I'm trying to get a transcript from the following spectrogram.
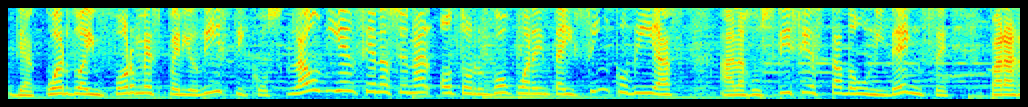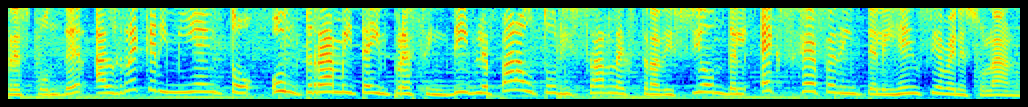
De acuerdo a informes periodísticos, la Audiencia Nacional otorgó 45 días a la justicia estadounidense para responder al requerimiento, un trámite imprescindible para autorizar la extradición del ex jefe de inteligencia venezolano.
